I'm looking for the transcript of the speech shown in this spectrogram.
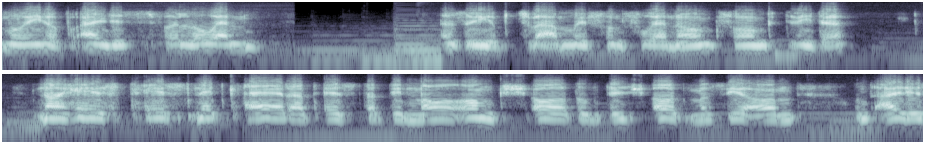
Mal, ich hab alles verloren. Also ich hab zweimal von vorne angefangen wieder. Na, hast, hast nicht geheiratet, hast den Mann angeschaut und den schaut man sich an und alles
